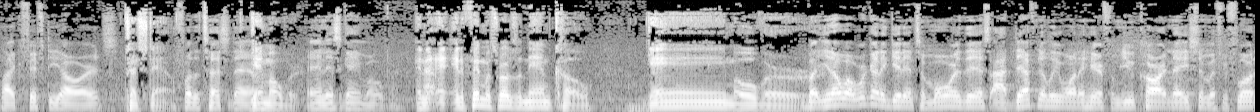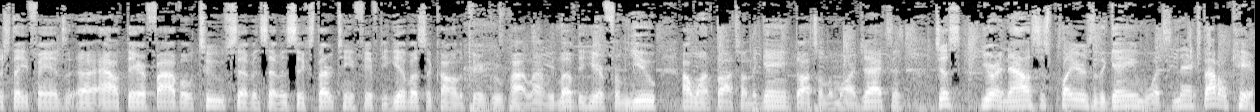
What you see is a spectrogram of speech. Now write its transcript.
like 50 yards touchdown. for the touchdown. Game over. And it's game over. And, and, and the famous of Namco, game over. But you know what? We're going to get into more of this. I definitely want to hear from you, Card Nation. If you're Florida State fans uh, out there, 502 776 1350. Give us a call on the peer group hotline. We'd love to hear from you. I want thoughts on the game, thoughts on Lamar Jackson, just your analysis, players of the game, what's next. I don't care.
